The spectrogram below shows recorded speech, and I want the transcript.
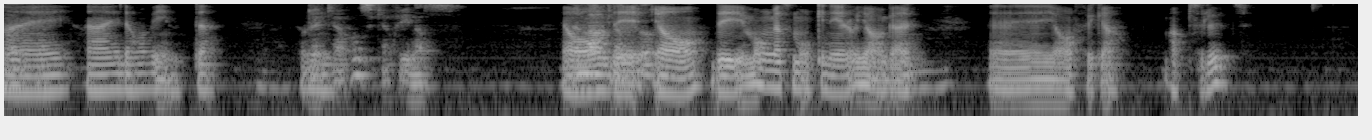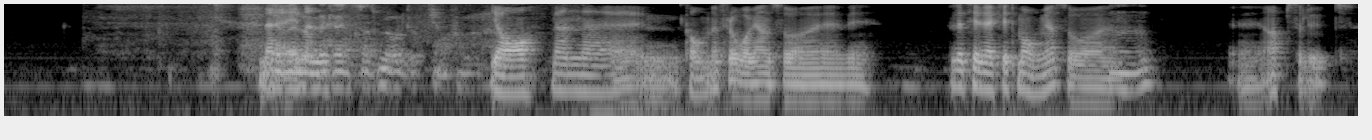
Nej, nej det har vi inte. Det har Det kanske också kan finnas. Ja det, för. ja, det är ju många som åker ner och jagar eh, i Afrika. Absolut. det är Nej, väl en begränsad målgrupp kanske. ja, men eh, kommer frågan så är vi eller tillräckligt många så Mm. eh, absolut.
